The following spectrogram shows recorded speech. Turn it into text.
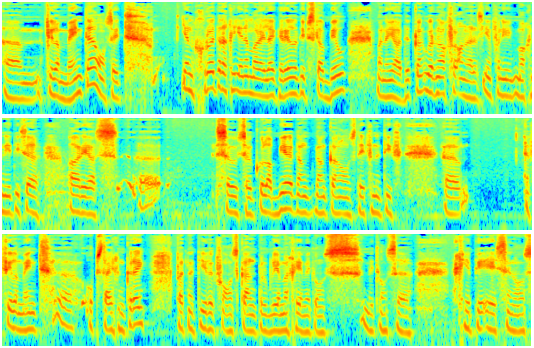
ehm um, filamente. Ons het een groterige ene maar hy lyk relatief stabiel. Maar nou ja, dit kan oornag verander. Dit is een van die magnetiese areas uh sou sou kollabeer dan dan kan ons definitief uh 'n filament uh, opstyging kry wat natuurlik vir ons kan probleme gee met ons met ons uh, GPS en ons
